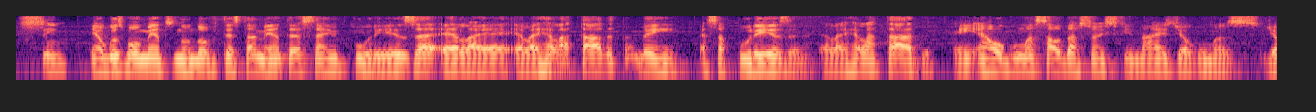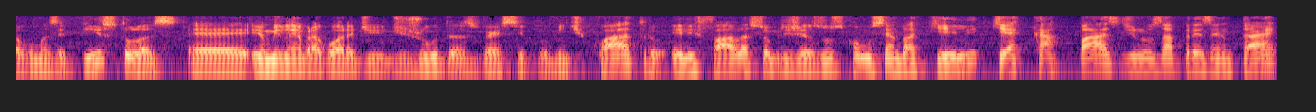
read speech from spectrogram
sim. Em alguns momentos no Novo Testamento, essa impureza ela é, ela é relatada também. Essa pureza ela é relatada. Em, em algumas saudações finais de algumas, de algumas epístolas, é, eu me lembro agora de, de Judas, versículo 24, ele fala sobre Jesus como sendo aquele que é capaz de nos apresentar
